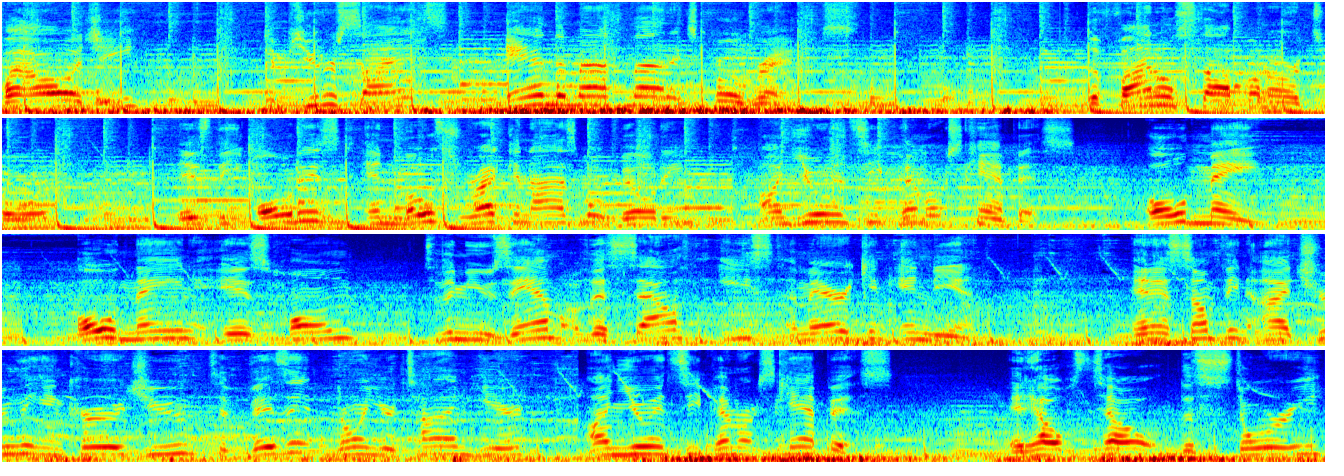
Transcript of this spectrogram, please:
biology, computer science, and the mathematics programs. The final stop on our tour is the oldest and most recognizable building on UNC Pembroke's campus, Old Main. Old Main is home to the Museum of the Southeast American Indian and is something I truly encourage you to visit during your time here on UNC Pembroke's campus. It helps tell the story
